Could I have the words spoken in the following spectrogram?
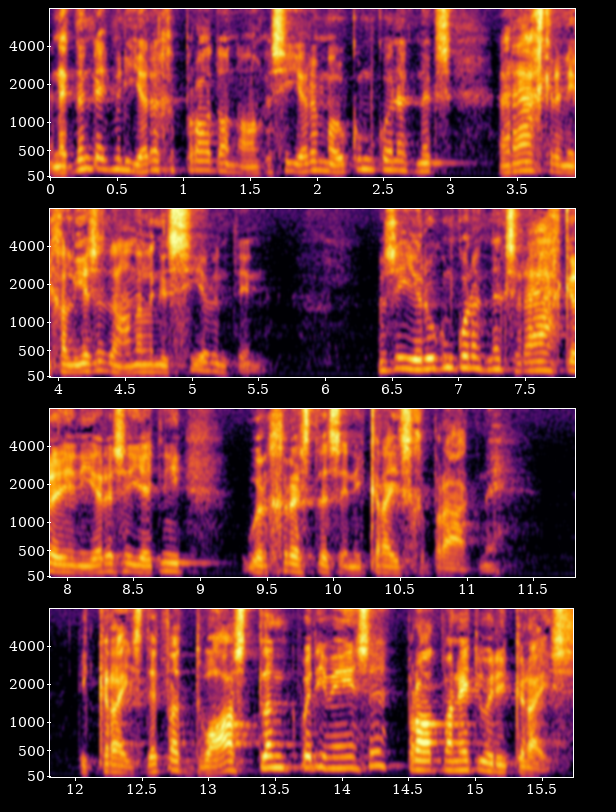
En ek dink hy het met die Here gepraat daarna en gesê Here, maar hoekom kon ek niks regkry nie? Gaan lees dit in Handelinge 17. Ons sê Here, hoekom kon ek niks regkry nie? Die Here sê jy het nie oor Christus en die kruis gepraat nie. Die kruis, dit wat dwaas klink by die mense, praat maar net oor die kruis.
